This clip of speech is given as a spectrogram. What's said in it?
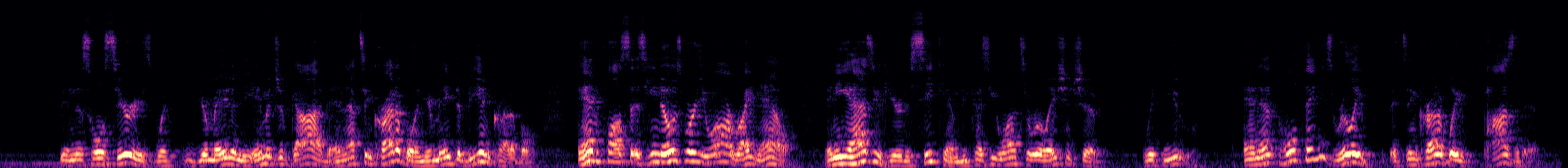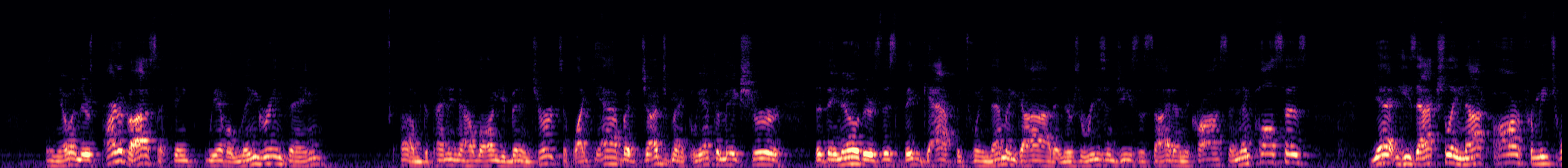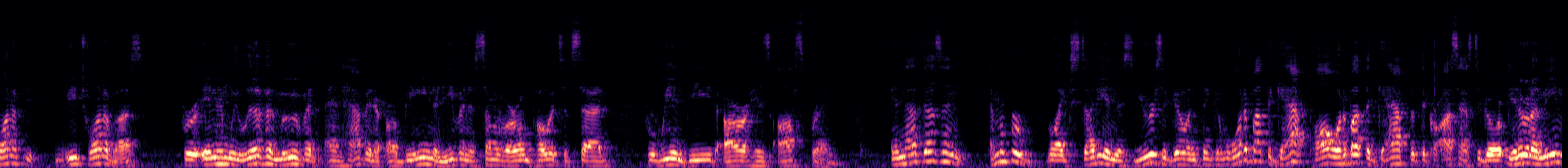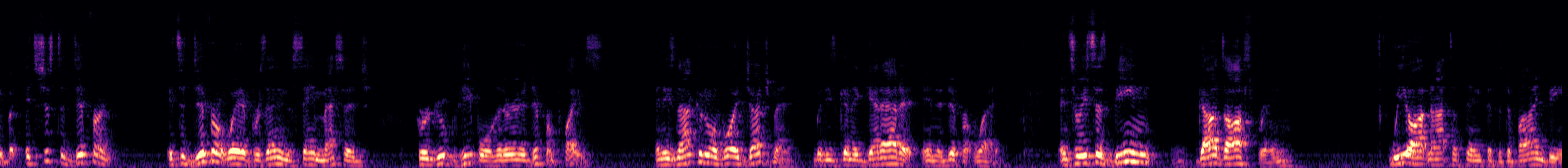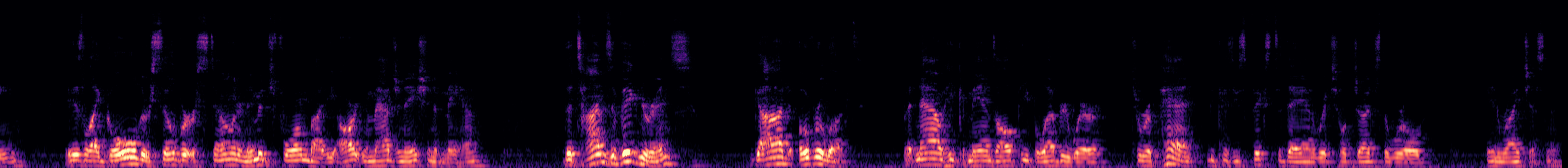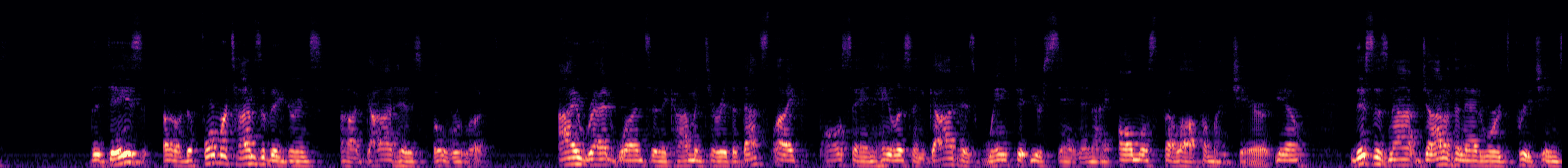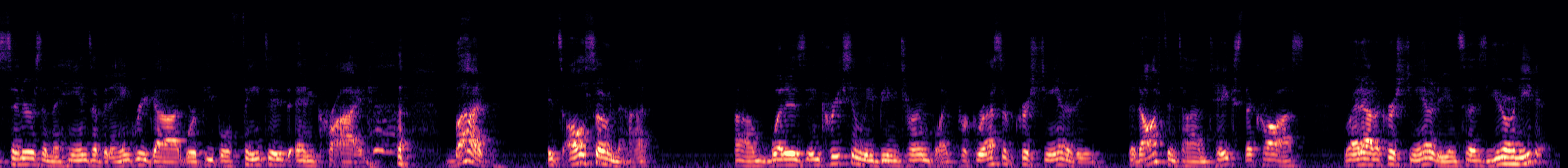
in this whole series with you're made in the image of God, and that's incredible, and you're made to be incredible. And Paul says he knows where you are right now, and he has you here to seek him because he wants a relationship with you and the whole thing is really it's incredibly positive you know and there's part of us i think we have a lingering thing um, depending on how long you've been in church of like yeah but judgment we have to make sure that they know there's this big gap between them and god and there's a reason jesus died on the cross and then paul says yet he's actually not far from each one of you, each one of us for in him we live and move and, and have our being and even as some of our own poets have said for we indeed are his offspring and that doesn't I remember like studying this years ago and thinking, well, what about the gap, Paul? What about the gap that the cross has to go? You know what I mean? But it's just a different, it's a different way of presenting the same message for a group of people that are in a different place. And he's not going to avoid judgment, but he's going to get at it in a different way. And so he says, being God's offspring, we ought not to think that the divine being is like gold or silver or stone, an image formed by the art and imagination of man. The times of ignorance God overlooked, but now he commands all people everywhere to repent because he's fixed a day on which he'll judge the world in righteousness. the days of the former times of ignorance, uh, God has overlooked. I read once in a commentary that that's like Paul saying, Hey, listen, God has winked at your sin, and I almost fell off of my chair. You know, this is not Jonathan Edwards preaching sinners in the hands of an angry God where people fainted and cried. but it's also not um, what is increasingly being termed like progressive Christianity that oftentimes takes the cross right out of Christianity and says, you don't need it.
